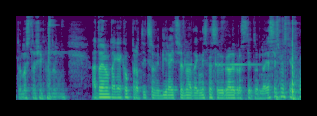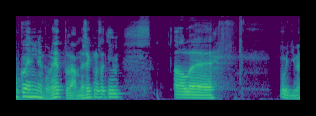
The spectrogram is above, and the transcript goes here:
tohle to všechno to umí. A to jenom tak jako pro ty, co vybírají třeba, tak my jsme si vybrali prostě tohle. Jestli jsme s tím spokojení nebo ne, to vám neřeknu zatím. Ale uvidíme.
